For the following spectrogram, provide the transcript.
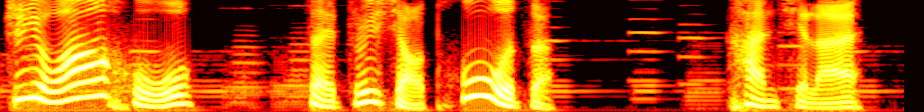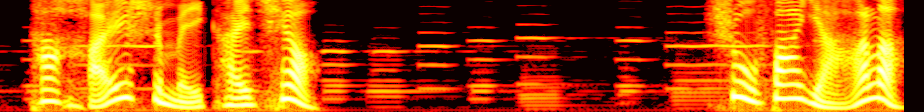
只有阿虎在追小兔子，看起来他还是没开窍。树发芽了。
